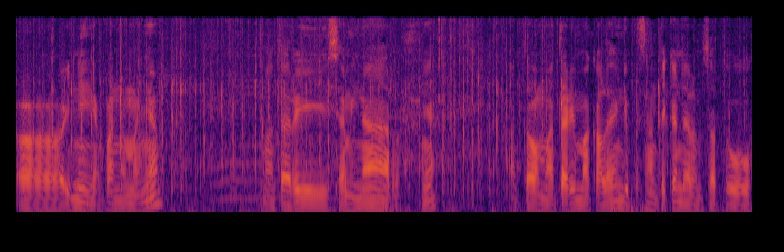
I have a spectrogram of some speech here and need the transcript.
uh, ini apa namanya materi seminar ya atau materi makalah yang dipresentasikan dalam satu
